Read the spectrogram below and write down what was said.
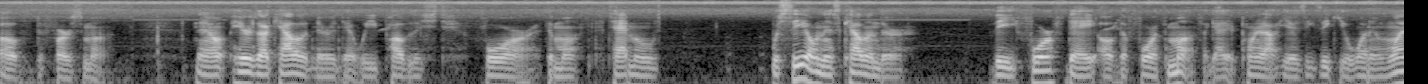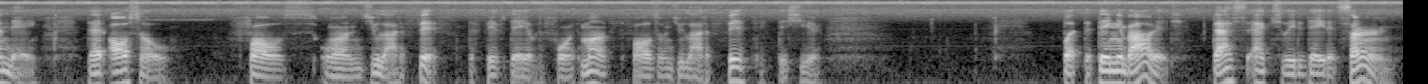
of the first month. Now, here's our calendar that we published for the month Tammuz. We see on this calendar the fourth day of the fourth month. I got it pointed out here as Ezekiel 1 and 1 day. That also falls on July the 5th. The fifth day of the fourth month falls on July the 5th this year. But the thing about it, that's actually the day that CERN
